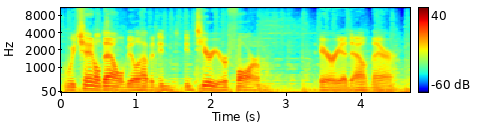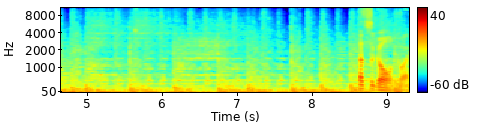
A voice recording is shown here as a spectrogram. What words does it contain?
when we channel down, we'll be able to have an in interior farm area down there. That's the goal, anyway.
